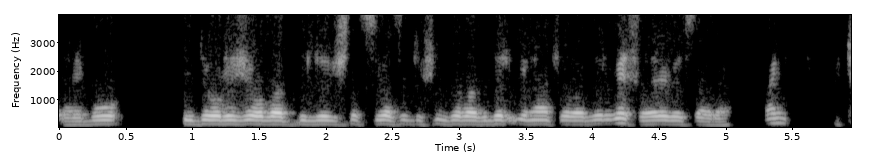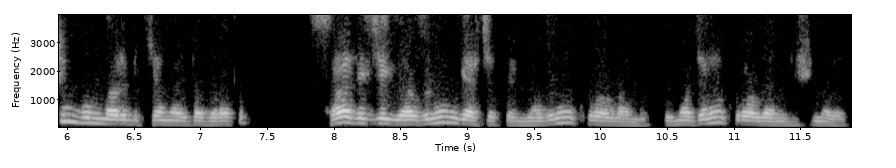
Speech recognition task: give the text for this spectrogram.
e, bu ideoloji olabilir, işte siyasi düşünce olabilir, inanç olabilir vesaire vesaire. Yani bütün bunları bir kenarda bırakıp sadece yazının gerçekten, yazının kurallarını, kurmacanın kurallarını düşünerek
